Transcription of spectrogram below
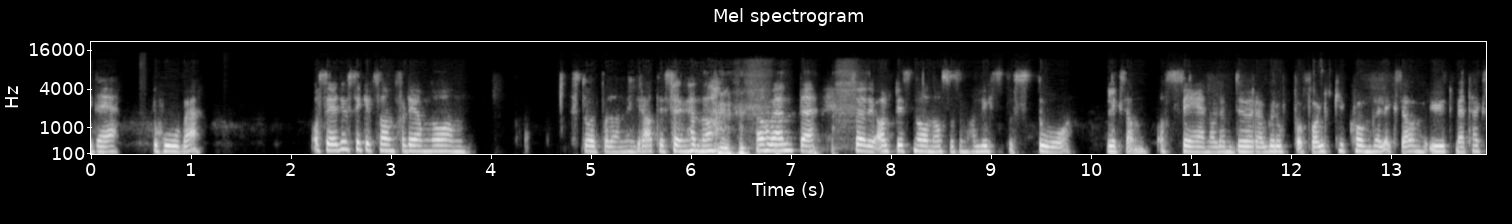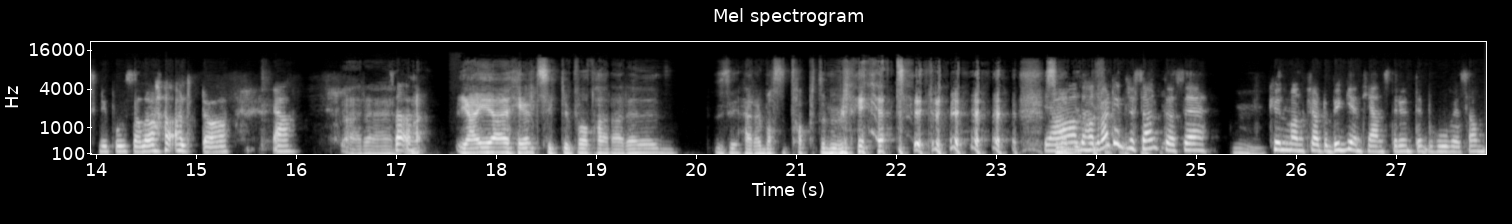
i det behovet. Og så er det jo sikkert sånn for det om noen står på den gratishaugen og, og venter, så er det jo alltid noen også som har lyst til å stå liksom, å se når den døra går opp og folk kommer liksom ut med taxfree-poser og alt. og ja. Er, eh, jeg er helt sikker på at her er det her er masse tapte muligheter. ja, det hadde vært interessant å se. Mm. Kunne man klart å bygge en tjeneste rundt det behovet som,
